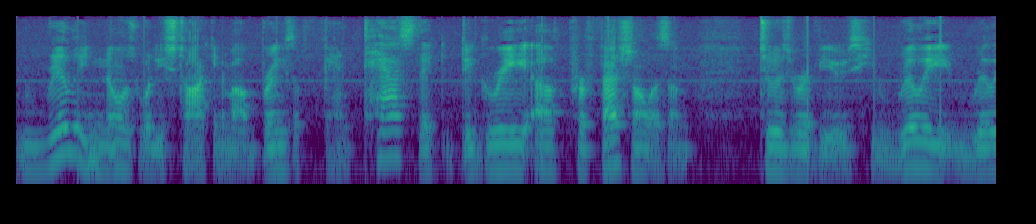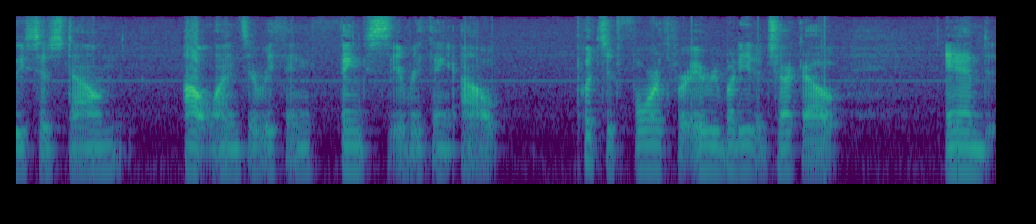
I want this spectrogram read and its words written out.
really knows what he's talking about, brings a fantastic degree of professionalism to his reviews. He really, really sits down, outlines everything, thinks everything out, puts it forth for everybody to check out, and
